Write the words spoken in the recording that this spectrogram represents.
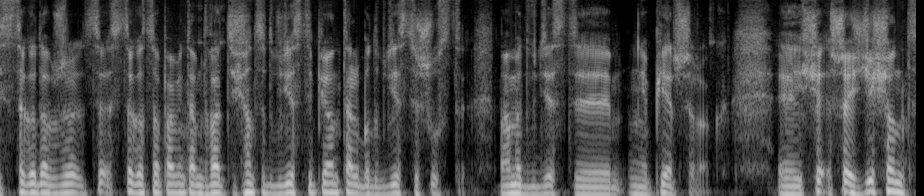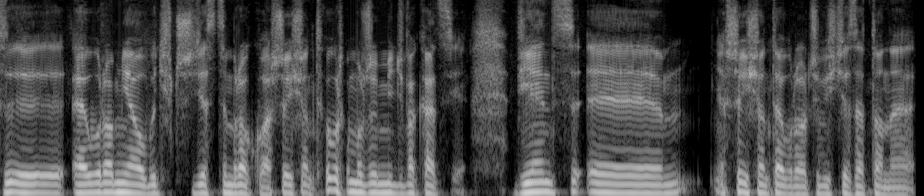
z tego, dobrze, z tego co pamiętam, 2025 albo 26. Mamy 21 rok. 60 y, euro miało być w 30 roku, a 60 euro możemy mieć wakacje. Więc 60 euro oczywiście za tonę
